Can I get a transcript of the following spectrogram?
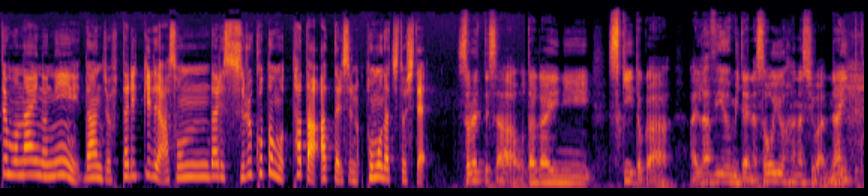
てもないのに男女二人っきりで遊んだりすることも多々あったりするの。友達として。それってさお互いに好きとか I love you みたいなそういう話はないってこ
